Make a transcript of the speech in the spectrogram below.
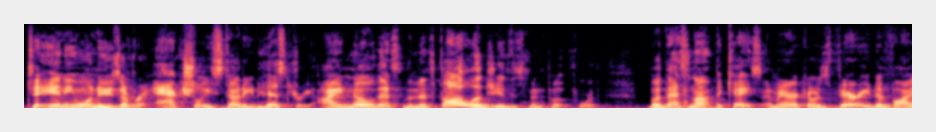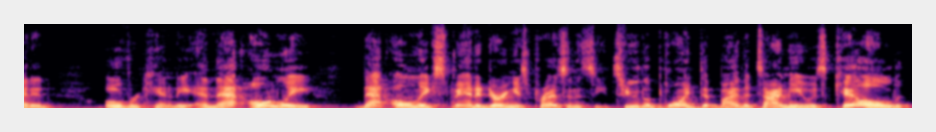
to anyone who's ever actually studied history. I know that's the mythology that's been put forth, but that's not the case. America was very divided over Kennedy, and that only that only expanded during his presidency to the point that by the time he was killed,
